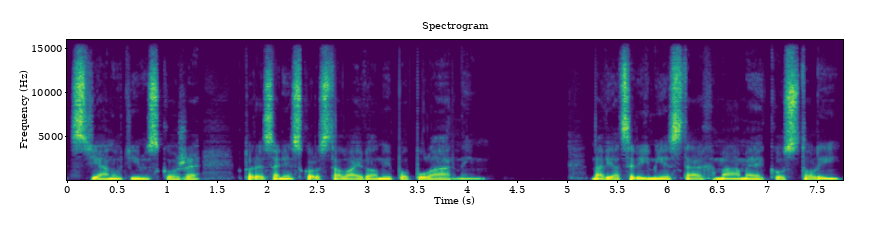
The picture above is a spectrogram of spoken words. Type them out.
stiahnutím z kože, ktoré sa neskôr stalo aj veľmi populárnym. Na viacerých miestach máme kostoly,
